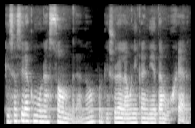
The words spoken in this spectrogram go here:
quizás era como una sombra, ¿no? Porque yo era la única nieta mujer.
